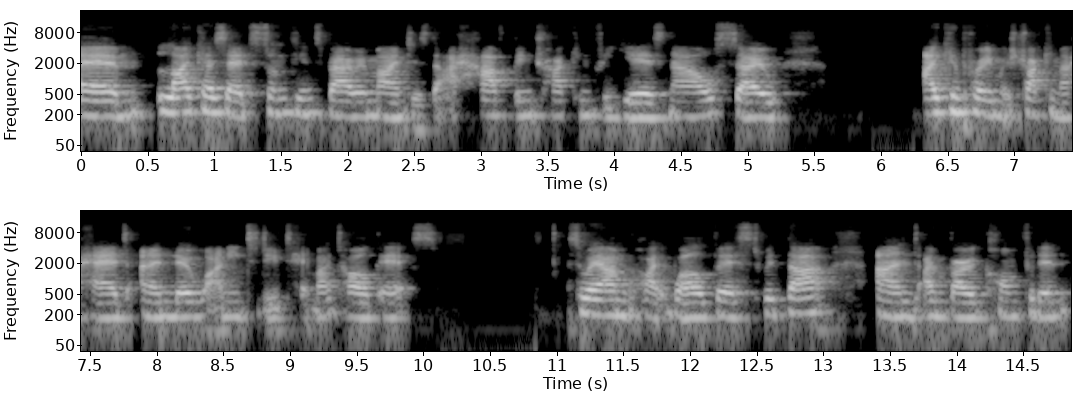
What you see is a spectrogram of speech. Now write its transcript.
Um, like I said, something to bear in mind is that I have been tracking for years now. So I can pretty much track in my head and I know what I need to do to hit my targets. So I am quite well versed with that. And I'm very confident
